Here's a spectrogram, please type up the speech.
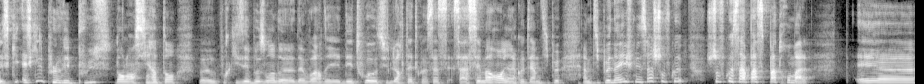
est-ce qu'il, pleuvait plus dans l'ancien temps euh, pour qu'ils aient besoin d'avoir des, toits au-dessus de leur tête quoi? Ça, c'est, assez marrant, il y a un côté un petit peu, un petit peu naïf, mais ça, je trouve que, je trouve que ça passe pas trop mal. Et euh,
